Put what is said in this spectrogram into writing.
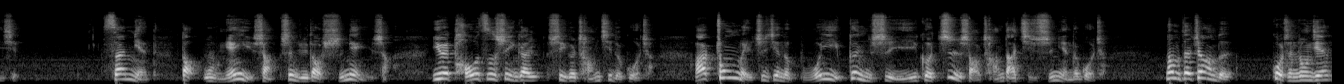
一些，三年到五年以上，甚至于到十年以上。因为投资是应该是一个长期的过程，而中美之间的博弈更是一个至少长达几十年的过程。那么在这样的过程中间，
